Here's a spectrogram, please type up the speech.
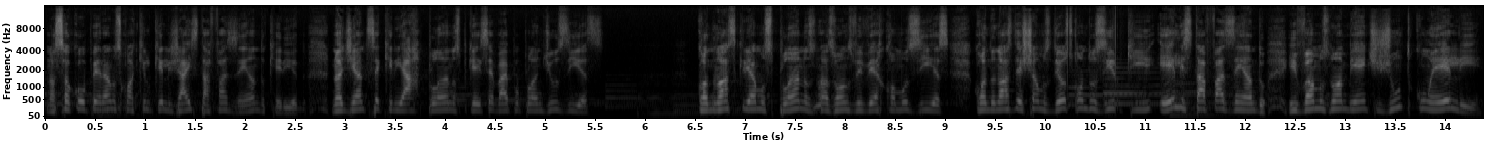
Nós só cooperamos com aquilo que Ele já está fazendo, querido. Não adianta você criar planos, porque aí você vai para o plano de Uzias. Quando nós criamos planos, nós vamos viver como Uzias. Quando nós deixamos Deus conduzir o que Ele está fazendo e vamos no ambiente junto com Ele,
